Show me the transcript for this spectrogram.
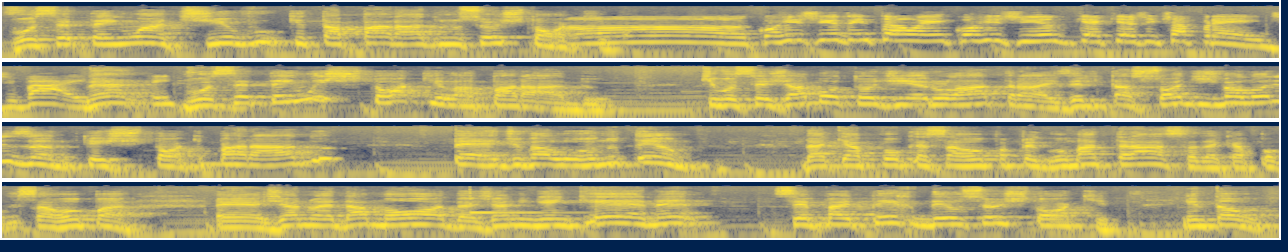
Você tem um ativo que está parado no seu estoque. Ah, corrigindo então, hein? Corrigindo, que aqui a gente aprende. Vai. né? Tem- Você tem um estoque lá parado, que você já botou dinheiro lá atrás, ele tá só desvalorizando, porque estoque parado perde valor no tempo. Daqui a pouco essa roupa pegou uma traça, daqui a pouco essa roupa eh, já não é da moda, já ninguém quer, né? Você vai perder o seu estoque. Então,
